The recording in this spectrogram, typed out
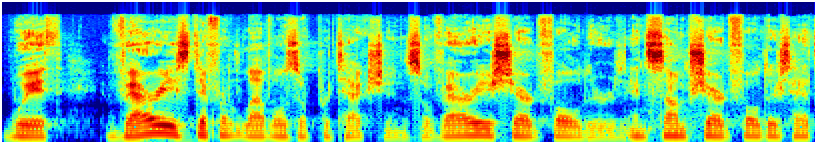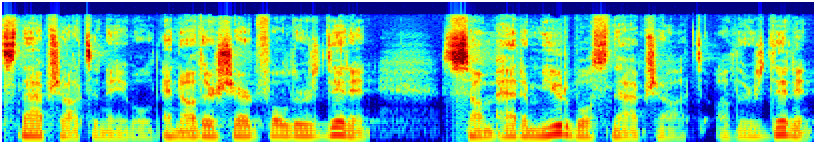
with various different levels of protection. So, various shared folders, and some shared folders had snapshots enabled, and other shared folders didn't. Some had immutable snapshots, others didn't.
